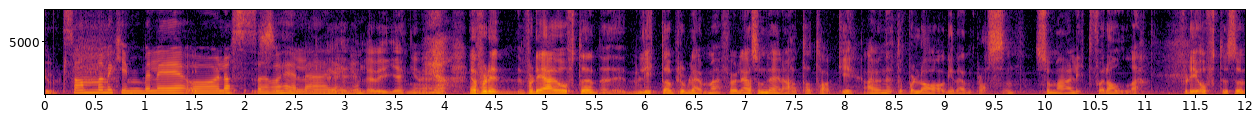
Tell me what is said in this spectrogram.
Mm. Sammen med Kimberley og Lasse og hele gjengen. Hele gjengen, ja. ja for, det, for det er jo ofte litt av problemet, føler jeg, som dere har tatt tak i, er jo nettopp å lage den plassen som er litt for alle. Fordi ofte så,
